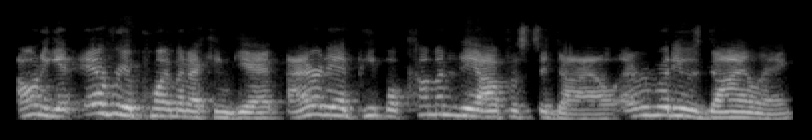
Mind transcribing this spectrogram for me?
I want to get every appointment I can get. I already had people come into the office to dial. Everybody was dialing.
